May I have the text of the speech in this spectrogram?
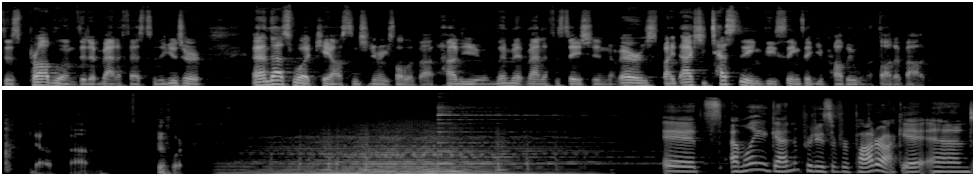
this problem? Did it manifest to the user? And that's what chaos engineering is all about. How do you limit manifestation of errors by actually testing these things that you probably wouldn't have thought about, you know, um, before. It's Emily again, producer for PodRocket, and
